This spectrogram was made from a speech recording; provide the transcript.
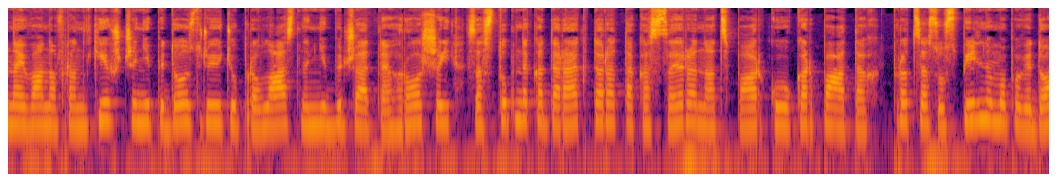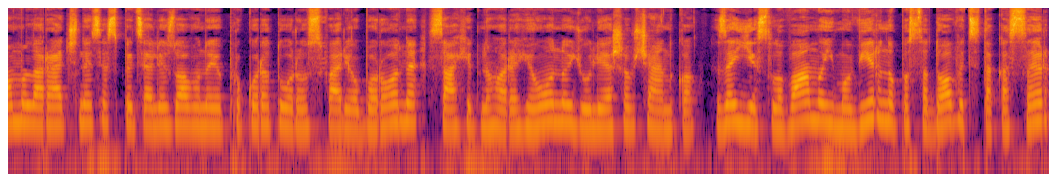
На Івано-Франківщині підозрюють у привласненні бюджетних грошей заступника директора та касира нацпарку у Карпатах. Про це Суспільному повідомила речниця спеціалізованої прокуратури у сфері оборони західного регіону Юлія Шевченко. За її словами, ймовірно, посадовець та касир,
